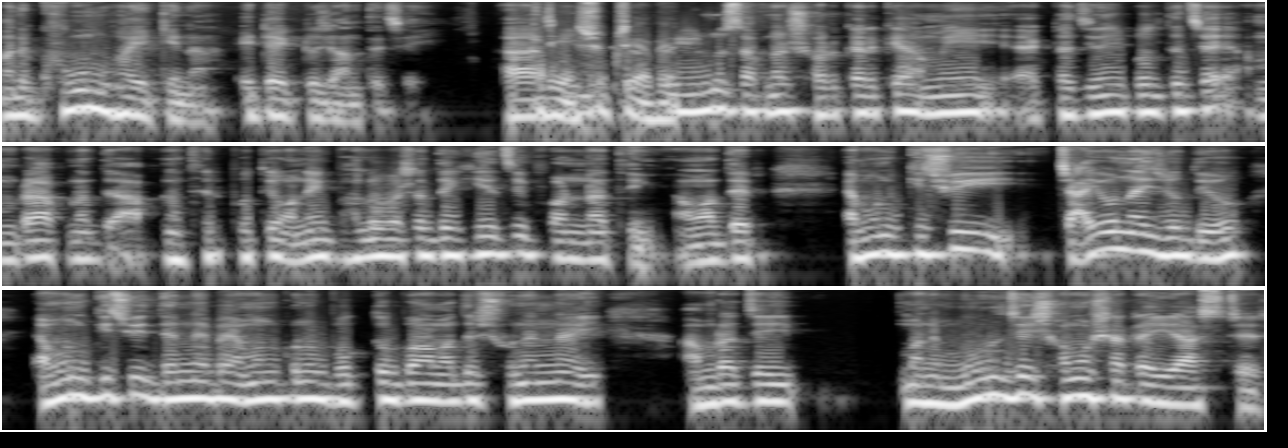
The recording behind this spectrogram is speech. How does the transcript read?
মানে ঘুম হয় কিনা এটা একটু জানতে চাই। ইউনুস আপনার সরকারকে আমি একটা জিনিস বলতে চাই আমরা আপনাদের আপনাদের প্রতি অনেক ভালোবাসা দেখিয়েছি ফর নাথিং আমাদের এমন কিছুই চাইও নাই যদিও এমন কিছুই দেন নাই বা এমন কোনো বক্তব্য আমাদের শুনেন নাই। আমরা যেই মানে মূল যে সমস্যাটা এই রাষ্ট্রের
